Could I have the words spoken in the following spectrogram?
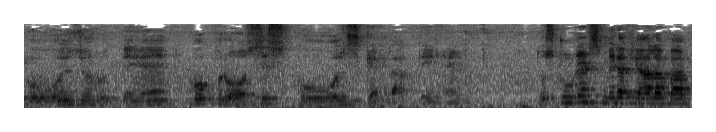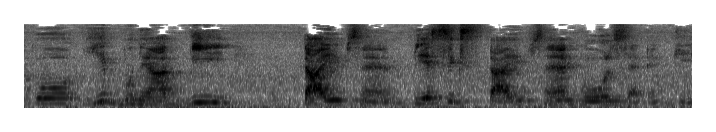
गोल्स जो होते हैं, वो प्रोसेस गोल्स कहलाते हैं। तो स्टूडेंट्स मेरा ख्याल अब आपको ये बुनियादी टाइप्स हैं बेसिक्स टाइप्स हैं गोल सेटिंग की,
